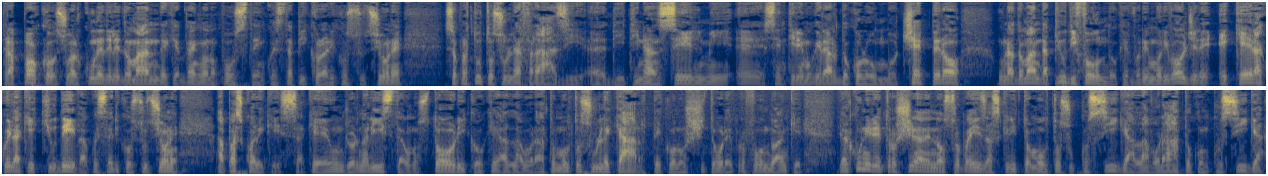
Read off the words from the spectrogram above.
Tra poco su alcune delle domande che vengono poste in questa piccola ricostruzione, soprattutto sulle frasi eh, di Tina Anselmi, eh, sentiremo Gerardo Colombo. C'è però una domanda più di fondo che vorremmo rivolgere e che era quella che chiudeva questa ricostruzione a Pasquale Chessa, che è un giornalista, uno storico che ha lavorato molto sulle carte, conoscitore profondo anche di alcuni retroscena del nostro paese, ha scritto molto su Cossiga, ha lavorato con Cossiga,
